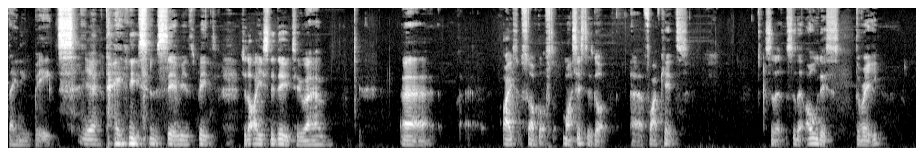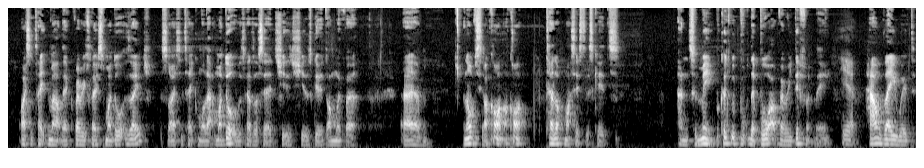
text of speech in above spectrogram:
they need beats. Yeah. They need some serious beats. Do you know what I used to do to um uh I so I've got my sister's got uh, five kids. So that so the oldest three I used to take them out. They're very close to my daughter's age, so I used to take them all out. My daughter was, as I said, she she was good. I'm with her, um, and obviously I can't I can't tell off my sister's kids. And to me, because we they're brought up very differently, Yeah. how they would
